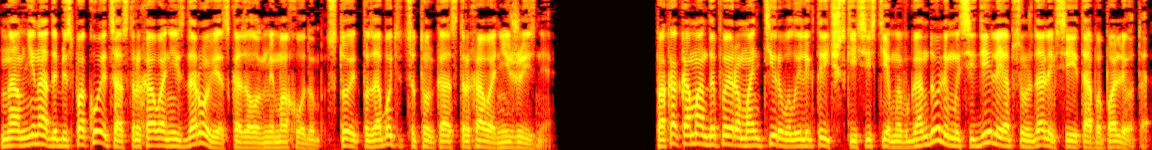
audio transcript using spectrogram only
«Нам не надо беспокоиться о страховании здоровья», — сказал он мимоходом. «Стоит позаботиться только о страховании жизни». Пока команда Пэра монтировала электрические системы в гондоле, мы сидели и обсуждали все этапы полета.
